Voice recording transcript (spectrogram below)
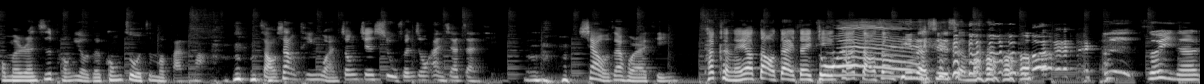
我们人资朋友的工作这么繁忙，早上听完，中间十五分钟按下暂停，嗯，下午再回来听，他可能要倒带再听，他早上听了些什么？所以呢，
